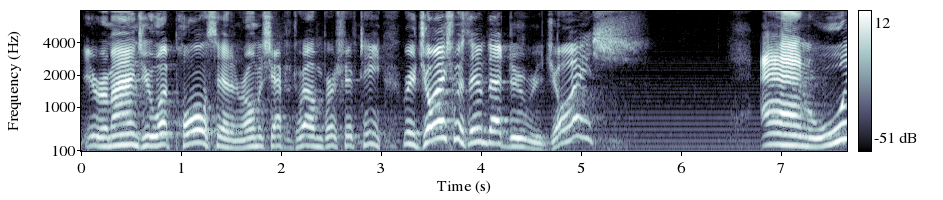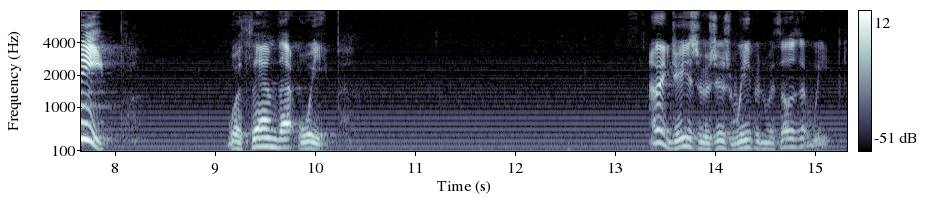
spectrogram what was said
It reminds you what Paul said in Romans chapter 12 and verse 15 Rejoice with them that do rejoice, and weep with them that weep. I think Jesus was just weeping with those that wept.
